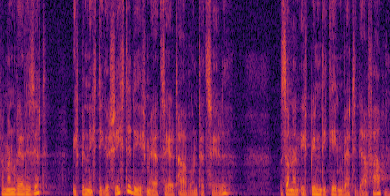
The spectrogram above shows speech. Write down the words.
Wenn man realisiert, ich bin nicht die Geschichte, die ich mir erzählt habe und erzähle, sondern ich bin die gegenwärtige Erfahrung.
